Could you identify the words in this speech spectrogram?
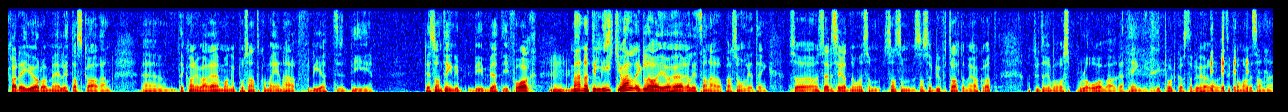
hva det gjør da med lytterskaren eh, Det kan jo være mange prosent kommer inn her fordi at de Det er sånne ting de, de vet de får. Mm. Men at de likevel er glad i å høre litt sånne personlige ting. Så, men så er det sikkert noen som sånn, som sånn som du fortalte meg akkurat, at du driver og spoler over ting i podkaster du hører hvis det kommer litt sånn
